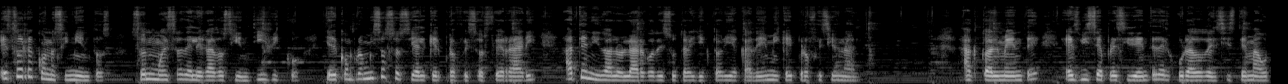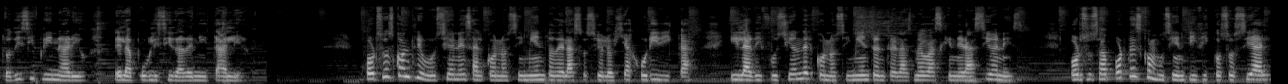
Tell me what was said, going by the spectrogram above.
Estos reconocimientos son muestra del legado científico y el compromiso social que el profesor Ferrari ha tenido a lo largo de su trayectoria académica y profesional. Actualmente es vicepresidente del jurado del Sistema Autodisciplinario de la Publicidad en Italia por sus contribuciones al conocimiento de la sociología jurídica y la difusión del conocimiento entre las nuevas generaciones, por sus aportes como científico social,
